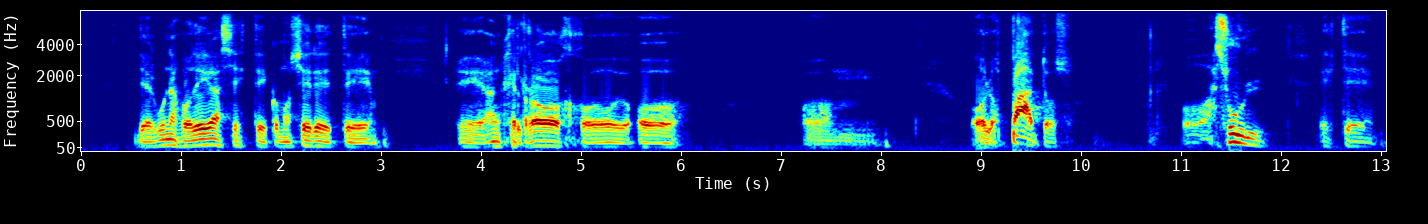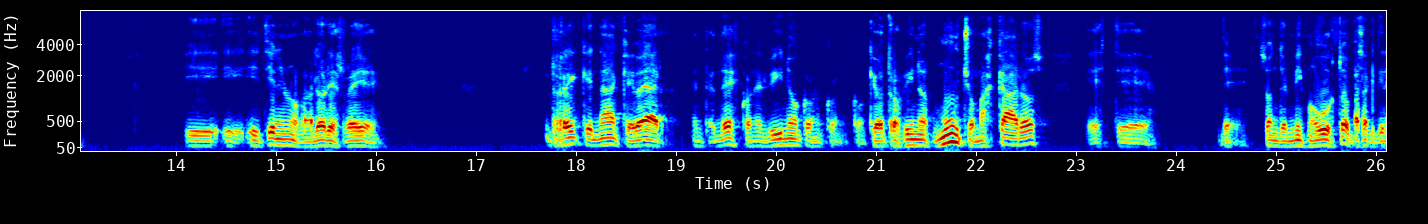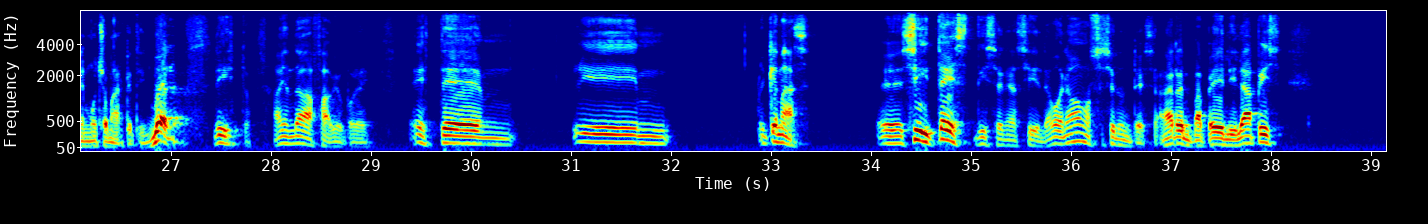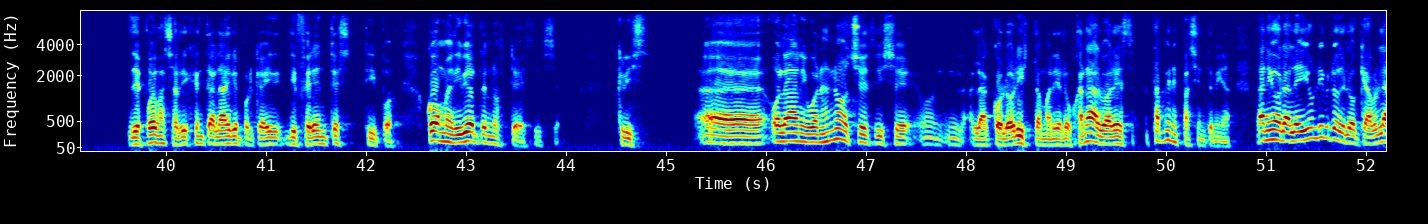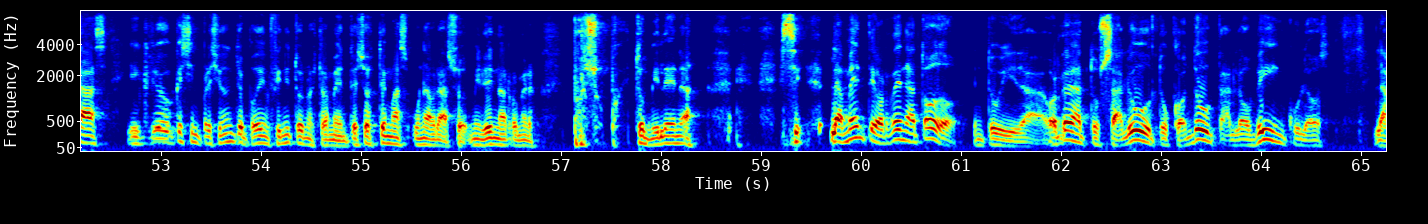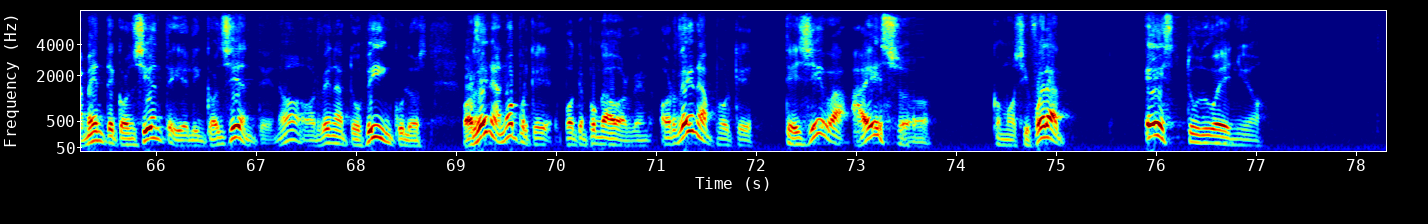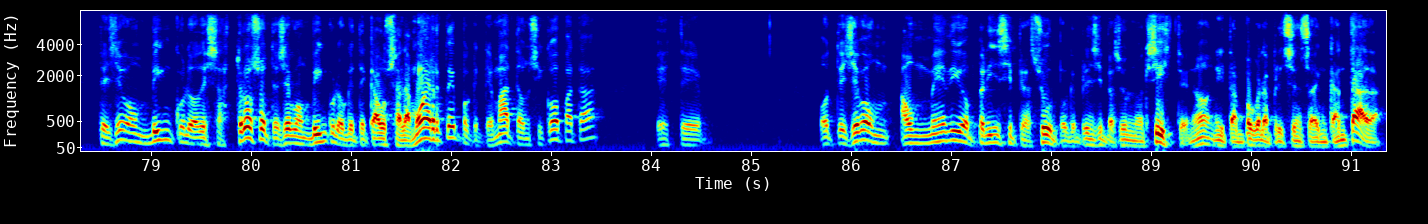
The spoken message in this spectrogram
de algunas bodegas, este, como ser este, eh, Ángel Rojo o, o, Los Patos o Azul, este, y, tienen unos valores re, re que nada que ver, ¿entendés? Con el vino, con, con- que otros vinos mucho más caros este, son del mismo gusto, pasa que tienen mucho marketing. Bueno, listo, ahí andaba Fabio por ahí. Este, ¿y ¿Qué más? Eh, sí, test, dice Graciela. Bueno, vamos a hacer un test. Agarren papel y lápiz. Después va a salir gente al aire porque hay diferentes tipos. ¿Cómo me divierten los test? Dice Cris. Eh, hola Dani, buenas noches, dice la colorista María Luján Álvarez, también es paciente mía. Dani, ahora leí un libro de lo que hablas y creo que es impresionante el poder infinito de nuestra mente. Esos temas, un abrazo. Milena Romero. Por supuesto, Milena. Sí, la mente ordena todo en tu vida, ordena tu salud, tus conductas, los vínculos, la mente consciente y el inconsciente, ¿no? Ordena tus vínculos, Ordena no porque, porque ponga orden, ordena porque te lleva a eso, como si fuera, es tu dueño. Te lleva un vínculo desastroso, te lleva un vínculo que te causa la muerte, porque te mata un psicópata, este, o te lleva a un medio príncipe azul, porque príncipe azul no existe, ¿no? Ni tampoco la princesa encantada.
